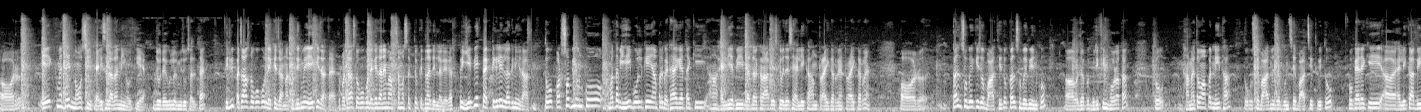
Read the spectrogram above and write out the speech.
और एक में से नौ सीट है, इससे ज़्यादा नहीं होती है, जो रेगुलर में जो चलता है। फिर भी पचास लोगों को लेके जाना तो दिन में एक ही जाता है तो पचास लोगों को लेके जाने में आप समझ सकते हो कितना दिन लगेगा। तो ये भी एक प्रैक्टिकली लग नहीं रहा था। तो परसों भी उनको मतलब यही बोल के यहाँ पर बैठाया गया था कि हाँ हेली अभी वेदर ख़राब है, इसकी वजह से हेली का हम ट्राई कर रहे हैं ट्राई कर रहे हैं। और कल सुबह की जो बात थी तो कल सुबह भी इनको जब ब्रीफिंग हो रहा था तो हमें तो वहाँ पर नहीं था तो उसके बाद में जब उनसे बातचीत हुई तो वो कह रहे कि हेली का भी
